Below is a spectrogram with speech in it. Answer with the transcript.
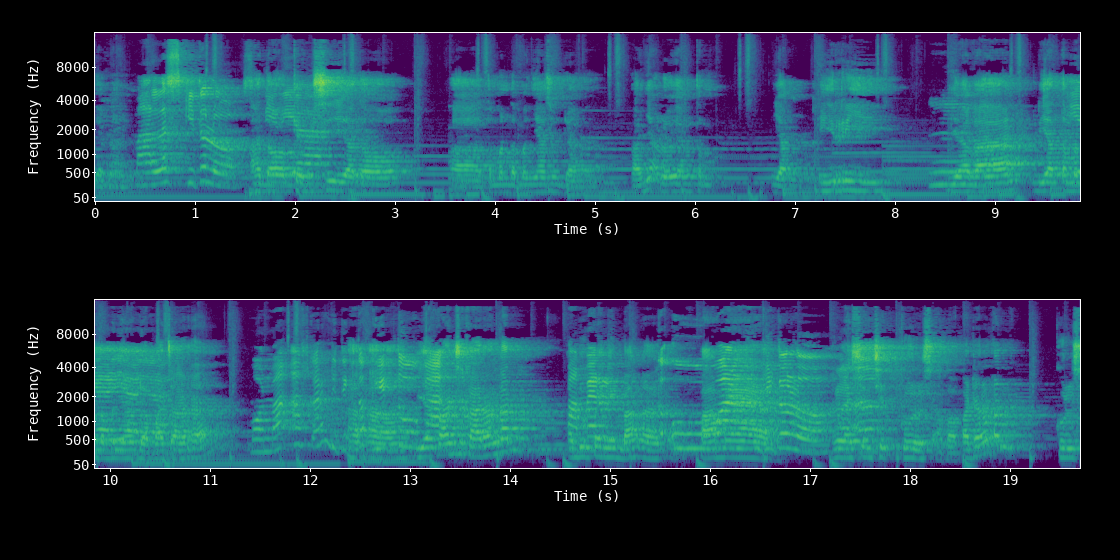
ya kan males gitu loh atau sendirian. gengsi atau uh, teman-temannya sudah banyak loh yang tem yang iri Hmm. ya kan? Lihat teman-temannya Iya, iya, udah iya. pacaran. Mohon maaf sekarang di TikTok ah. gitu ya kan kan? Sekarang kan aduh Pamer pengen banget. keuangan gitu loh. Relationship goals apa. Padahal kan goals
